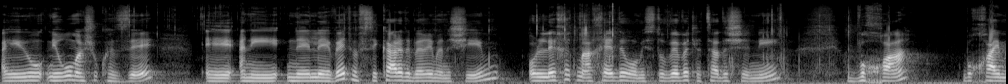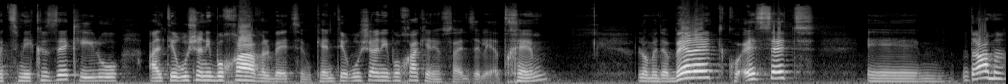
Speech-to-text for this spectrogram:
היו, נראו משהו כזה. אה, אני נעלבת, מפסיקה לדבר עם אנשים, הולכת מהחדר או מסתובבת לצד השני, בוכה, בוכה עם עצמי כזה, כאילו, אל תראו שאני בוכה, אבל בעצם כן תראו שאני בוכה, כי אני עושה את זה לידכם. לא מדברת, כועסת, אה, דרמה.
